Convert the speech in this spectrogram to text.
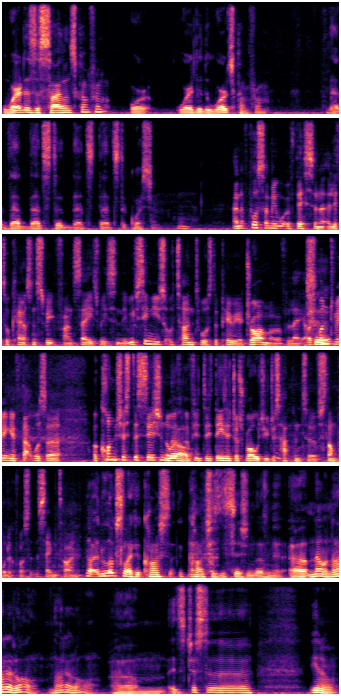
where does the silence come from or where do the words come from that that that's the that's that's the question And of course, I mean, what with this and a little chaos and Suite Française recently, we've seen you sort of turn towards the period drama of late. I was wondering if that was a, a conscious decision or No. if, if you, these are just roles you just happened to have stumbled across at the same time. no it looks like a conscious conscious decision doesn't it? Uh, no not at all. Not at all. Um, it's just a you know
